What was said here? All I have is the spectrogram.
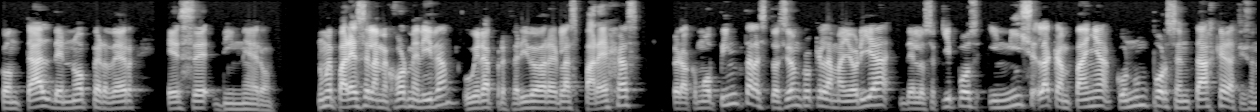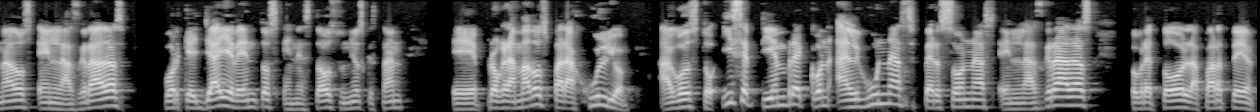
con tal de no perder ese dinero. No me parece la mejor medida, hubiera preferido reglas parejas, pero como pinta la situación, creo que la mayoría de los equipos inicia la campaña con un porcentaje de aficionados en las gradas, porque ya hay eventos en Estados Unidos que están eh, programados para julio, agosto y septiembre con algunas personas en las gradas, sobre todo la parte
